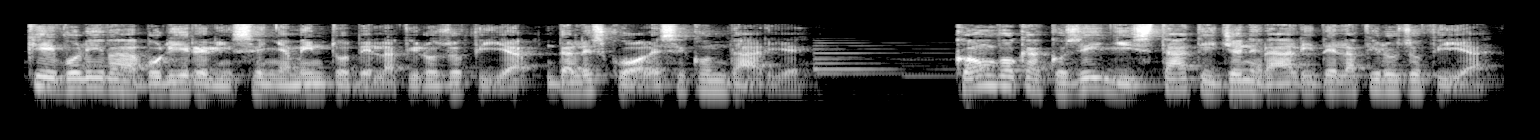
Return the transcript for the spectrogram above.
che voleva abolire l'insegnamento della filosofia dalle scuole secondarie. Convoca così gli Stati Generali della Filosofia,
